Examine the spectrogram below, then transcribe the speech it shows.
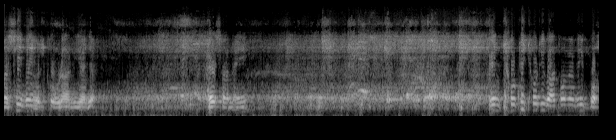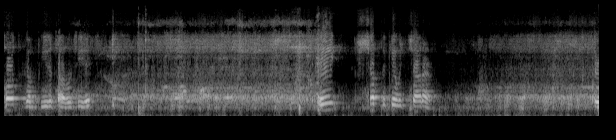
हँसी में उसको उड़ा दिया जाए। ऐसा नहीं। इन छोटी छोटी बातों में भी बहुत गंभीरता होती है। एक शब्द के उच्चारण को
